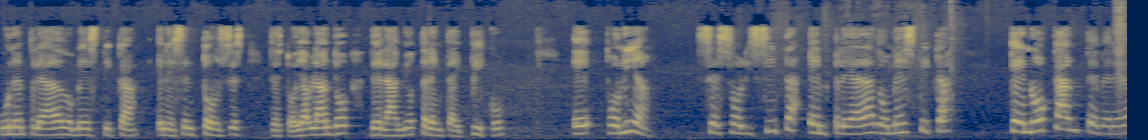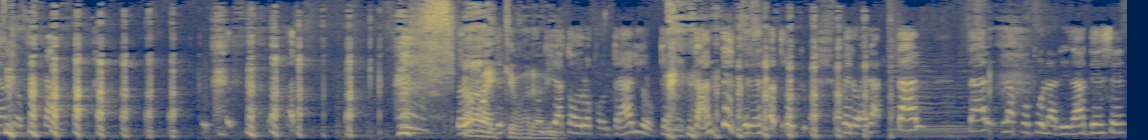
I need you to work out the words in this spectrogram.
una empleada doméstica en ese entonces, te estoy hablando del año treinta y pico, eh, ponía, se solicita empleada doméstica que no cante vereda tropical. Yo lo Ay, pondría- qué maravilla. pondría todo lo contrario, que me cante, era, otro- pero era tal, tal la popularidad de ese,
